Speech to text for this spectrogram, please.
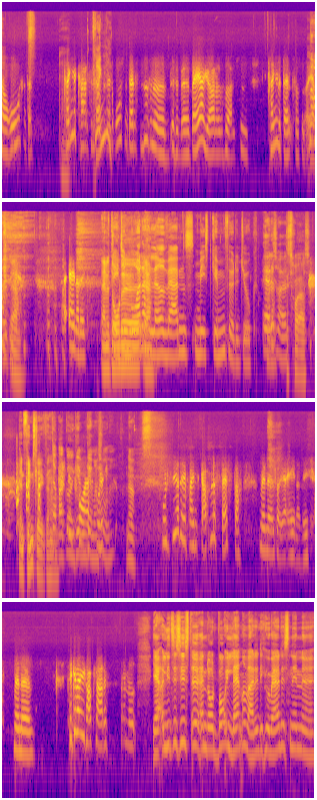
Ja. og rosendans. Kringlekrans, det lyder Kringle? sådan rosendans, det lyder sådan noget altså, bagerhjørne, eller hedder sådan kringledans og sådan noget. Jeg, ved, ikke. Ja. jeg aner det ikke. Anna Det er Dorte, din mor, der ja, har lavet verdens mest gennemførte joke. Ja, det tror jeg det også. tror jeg også. Den findes slet ikke, den Der her. er bare gået Det igennem generationer. Nå. Hun siger, det er fra hendes gamle faster, men altså, jeg aner det ikke. Men øh, det kan være, I kan opklare det. Med. Ja, og lige til sidst, uh, Andort, hvor i landet var det? Det kan jo være, det er sådan en, uh,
